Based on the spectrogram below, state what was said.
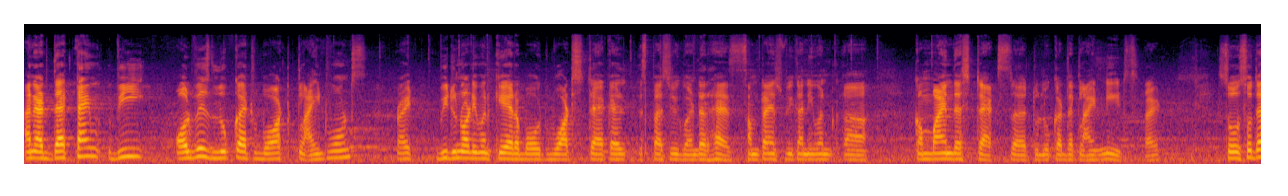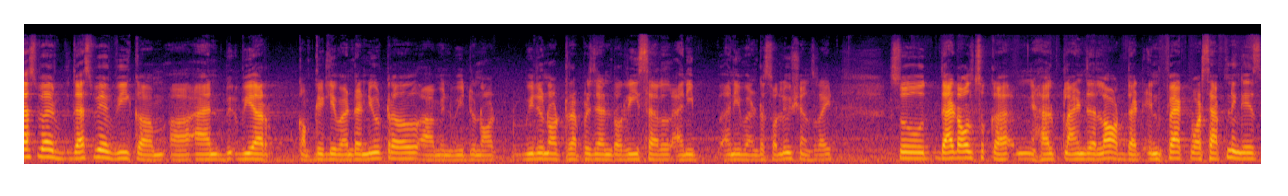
And at that time, we always look at what client wants, right? We do not even care about what stack a specific vendor has. Sometimes we can even uh, combine the stacks uh, to look at the client needs, right? So, so that's where that's where we come, uh, and we are completely vendor neutral. I mean, we do not we do not represent or resell any any vendor solutions, right? So that also help clients a lot. That in fact, what's happening is,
